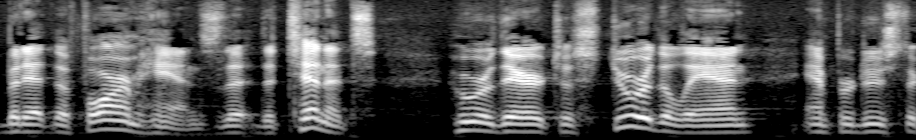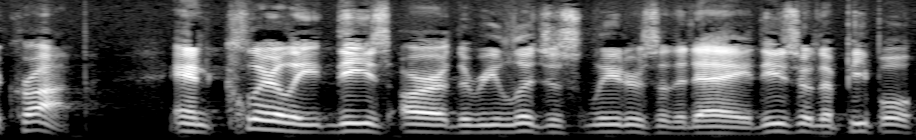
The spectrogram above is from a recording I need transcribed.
but at the farmhands, the, the tenants who are there to steward the land and produce the crop. And clearly, these are the religious leaders of the day. These are the people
